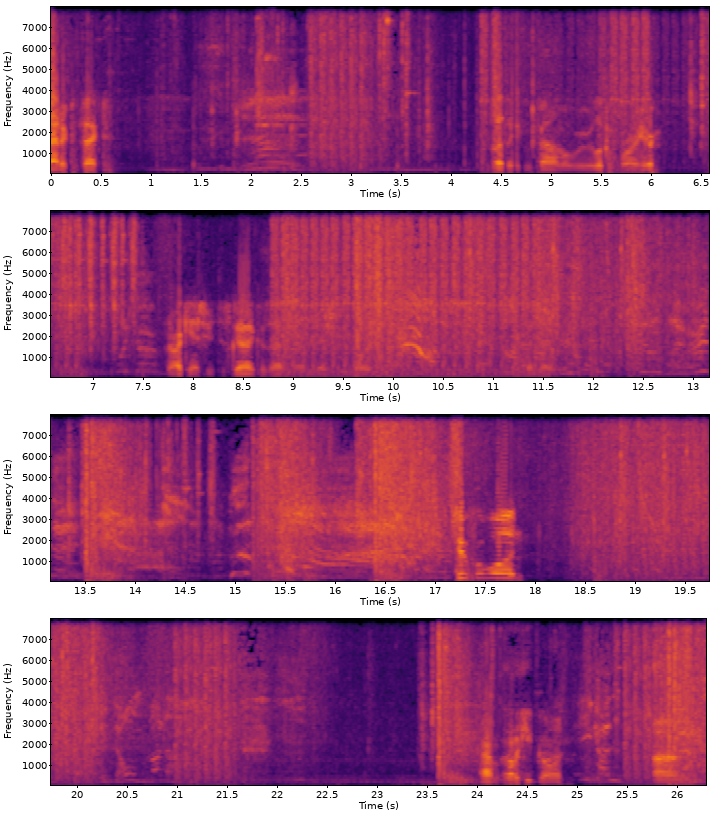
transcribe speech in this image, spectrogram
Dramatic effect. I think we found what we were looking for here. No, I can't shoot this guy because I have no ammunition for it. Two for one. Alright, I'm gonna keep going. Uh,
